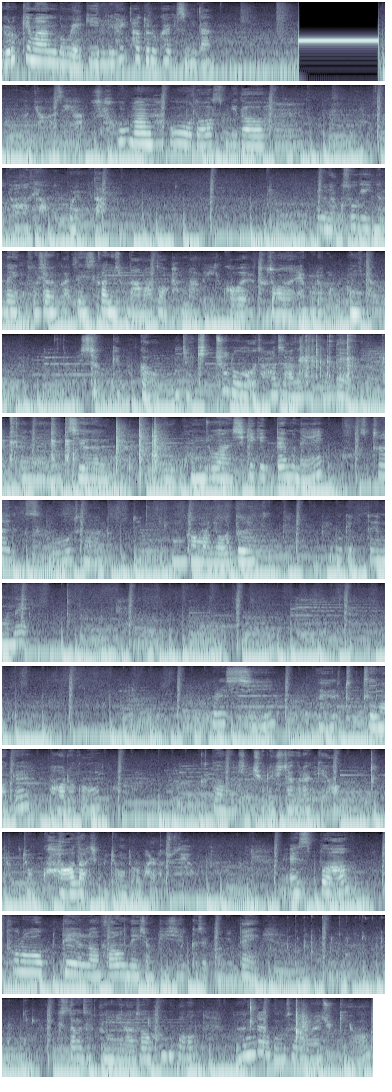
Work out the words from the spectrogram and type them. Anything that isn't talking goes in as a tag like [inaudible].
이렇게만 뭐 얘기를 하도록 하겠습니다. 안녕하세요. 샤워만 하고 나왔습니다. 안녕하세요. 먹보입니다. 오늘 약속이 있는데 6시간까지 시간이 좀 남아서 반만 메이크업을 도전을 해보려고 합니다. 그럼 시작해볼까요? 좀 기초도 하지 않은 것 같은데 저는 지금 너무 건조한 시기이기 때문에 스트라이크스로 저는 민감한 여드름 피부기 때문에 프레쉬를 두툼하게 바르고 그 다음에 기초를 시작을 할게요. 좀 과하다 싶을 정도로 발라주세요. 에스쁘아 프로 테일러 파운데이션 비실크 제품인데 액상 제품이라서 한번 흔들고 사용을 해줄게요.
